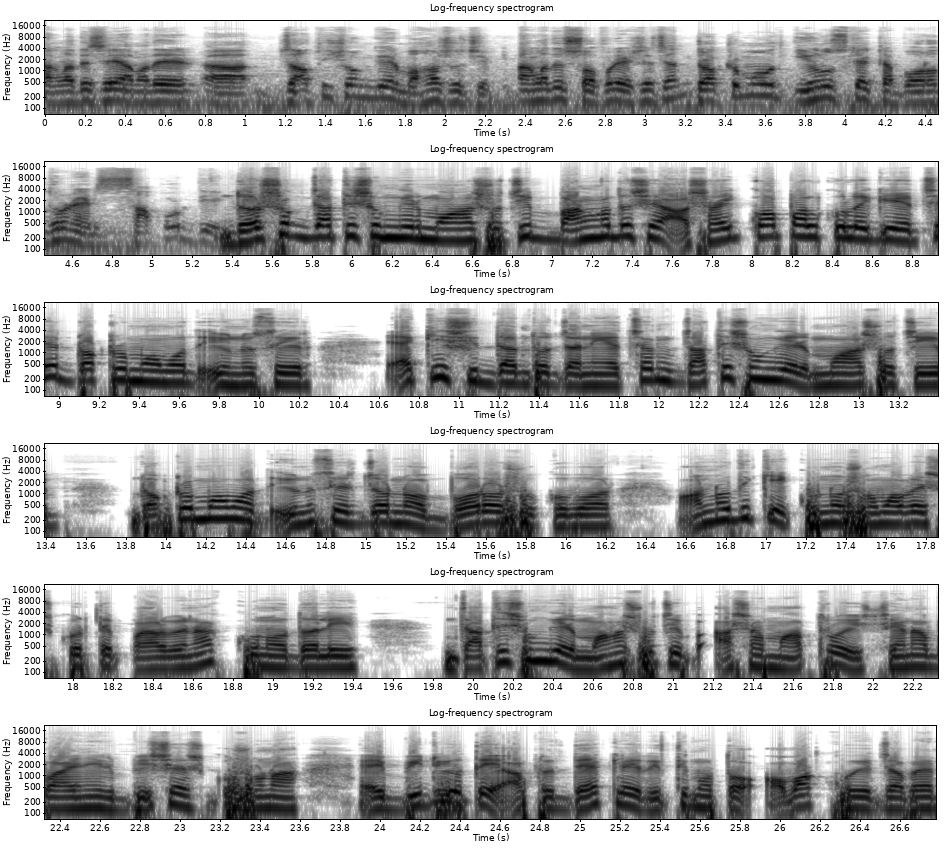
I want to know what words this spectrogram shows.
বাংলাদেশে আমাদের জাতিসংঘের মহাসচিব, বাংলাদেশ সফরে এসেছেন। ডক্টর মোহাম্মদ ইউনুসকে একটা বড় ধরনের সাপোর্ট দিয়ে দর্শক, জাতিসংঘের মহাসচিব বাংলাদেশে আসায় কপাল খুলে গিয়েছে ডক্টর মোহাম্মদ ইউনুসের। একই সিদ্ধান্ত জানিয়েছেন জাতিসংঘের মহাসচিব। ডক্টর মোহাম্মদ ইউনুসের জন্য বড় সুখবর। অন্যদিকে কোনো সমাবেশ করতে পারবে না কোনো দলই। জাতিসংঘের মহাসচিব আসা মাত্রই সেনাবাহিনীর বিশেষ ঘোষণা। এই ভিডিওতে আপনি দেখলে রীতিমতো অবাক হয়ে যাবেন।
